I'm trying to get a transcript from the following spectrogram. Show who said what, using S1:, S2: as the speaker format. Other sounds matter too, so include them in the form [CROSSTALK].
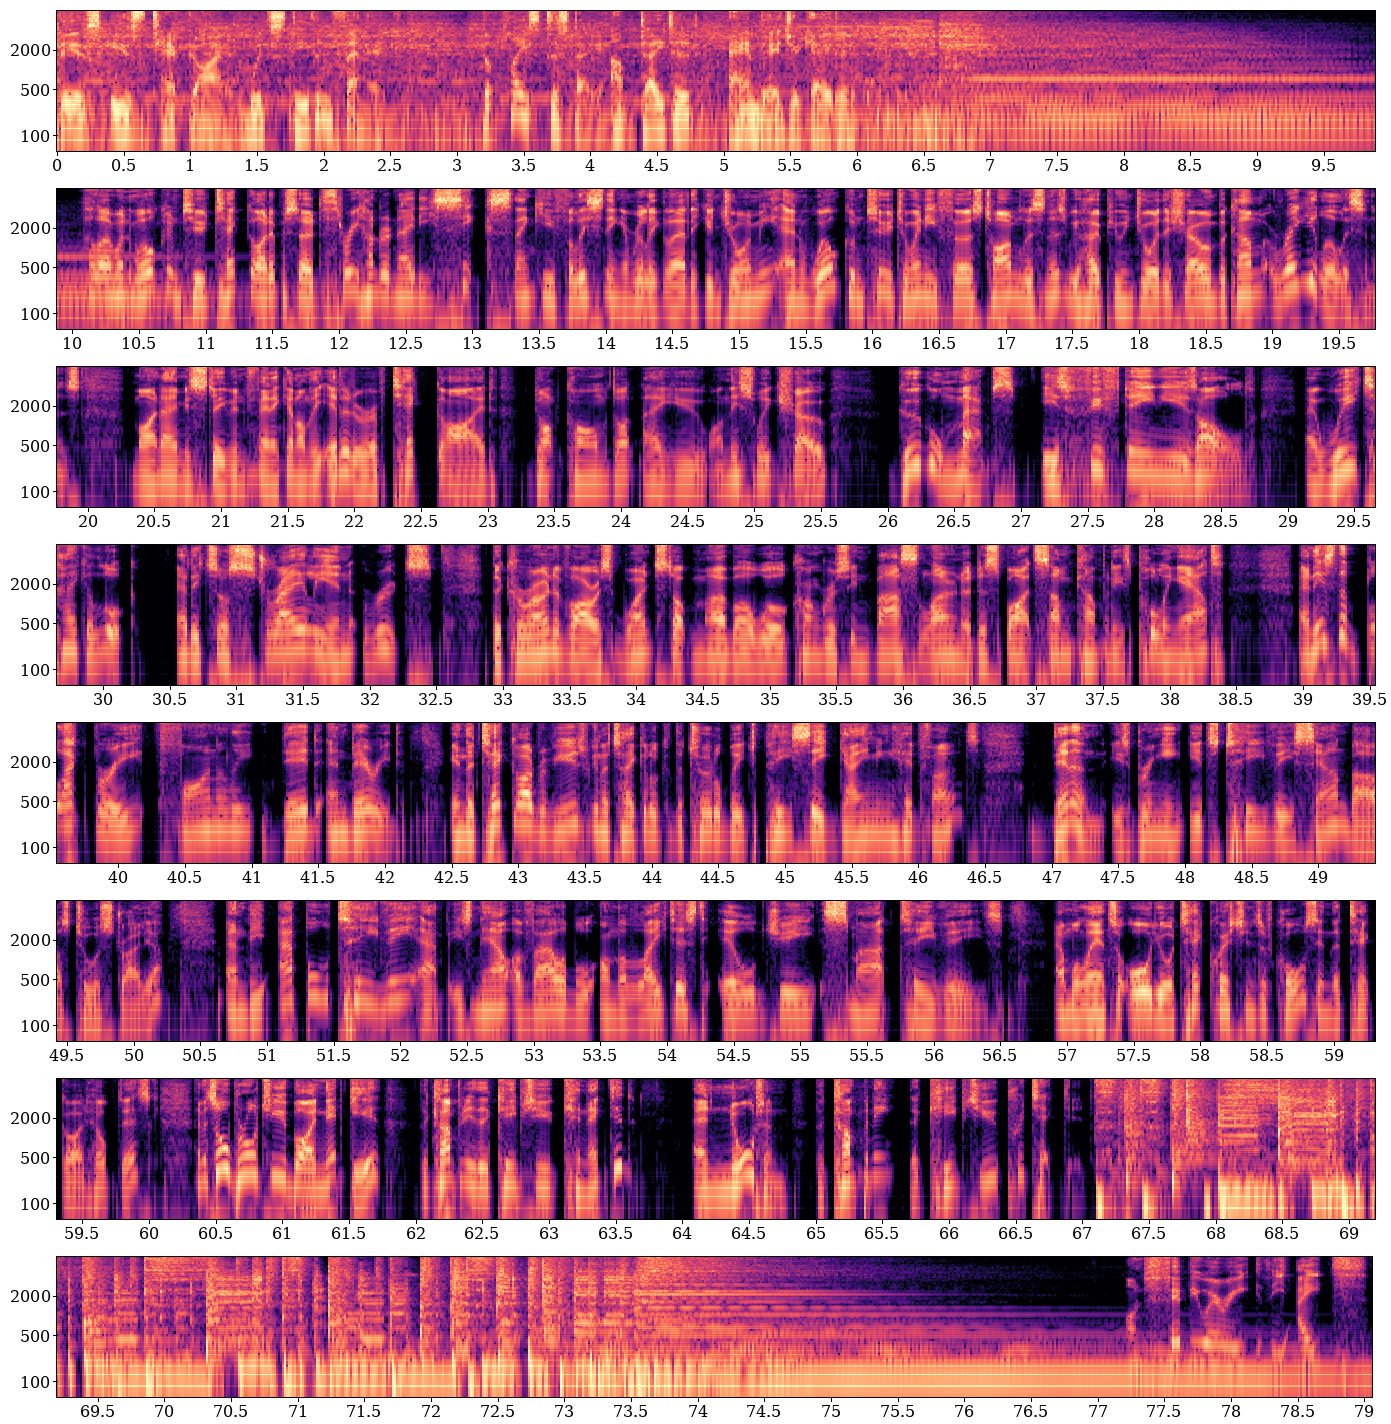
S1: This is Tech Guide with Stephen Fenech, the place to stay updated and educated.
S2: Hello and welcome to Tech Guide episode 386. Thank you for listening. I'm really glad you can join me. And welcome too to any first time listeners. We hope you enjoy the show and become regular listeners. My name is Stephen Fenech and I'm the editor of techguide.com.au. On this week's show, Google Maps is 15 years old and we take a look at its Australian roots. The coronavirus won't stop Mobile World Congress in Barcelona despite some companies pulling out. And is the BlackBerry finally dead and buried? In the Tech Guide reviews, we're going to take a look at the Turtle Beach PC gaming headphones. Denon is bringing its TV soundbars to Australia, and the Apple TV app is now available on the latest LG smart TVs. And we'll answer all your tech questions, of course, in the Tech Guide Help Desk. And it's all brought to you by Netgear, the company that keeps you connected, and Norton, the company that keeps you protected. On February the 8th,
